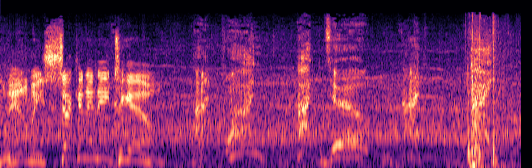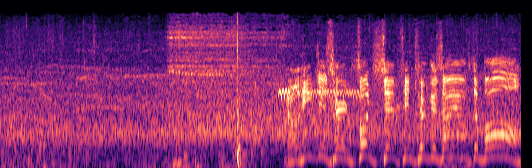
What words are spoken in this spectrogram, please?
And that'll be second and eight to go. Hot one. Hot two. Hot. Hot. Well, he just heard footsteps and took his eye off the ball.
